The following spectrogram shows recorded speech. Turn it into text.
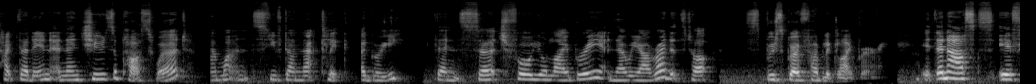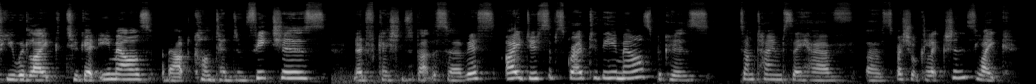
type that in and then choose a password. And once you've done that, click Agree. Then search for your library, and there we are right at the top Spruce Grove Public Library. It then asks if you would like to get emails about content and features, notifications about the service. I do subscribe to the emails because sometimes they have uh, special collections, like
